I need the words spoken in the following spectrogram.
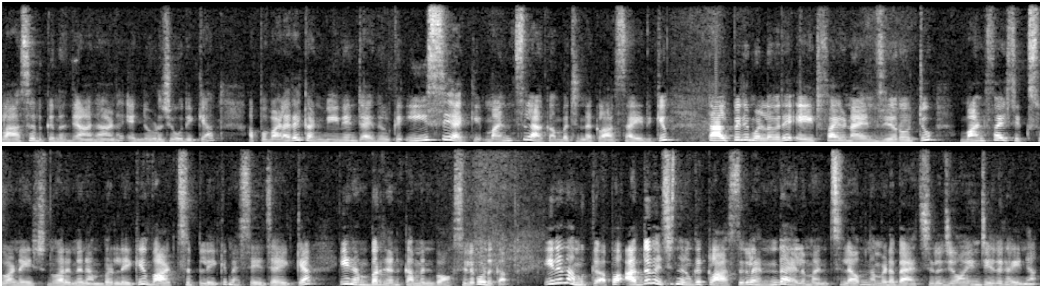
ക്ലാസ് എടുക്കുന്നത് ഞാനാണ്. എന്നോട് ചോദിക്കാം. അപ്പോൾ വളരെ കൺവീനിയന്റ് ആയി നിങ്ങൾക്ക് ഈസി ആക്കി മനസ്സിലാക്കാൻ പറ്റുന്ന ക്ലാസ് ആയിരിക്കും. താല്പര്യമുള്ളവർ eight five nine zero two one five six one eight എന്ന് പറയുന്ന നമ്പറിലേക്ക് വാട്സപ്പിലേക്ക് മെസ്സേജ് അയയ്ക്കാം. ഈ നമ്പർ ഞാൻ കമന്റ് ബോക്സിൽ കൊടുക്കാം. ഇനി നമുക്ക് അപ്പോൾ അത് വെച്ച് നിങ്ങൾക്ക് ക്ലാസ്സുകൾ എന്തായാലും മനസ്സിലാവും നമ്മുടെ ബാച്ചിൽ ജോയിൻ ചെയ്ത് കഴിഞ്ഞാൽ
